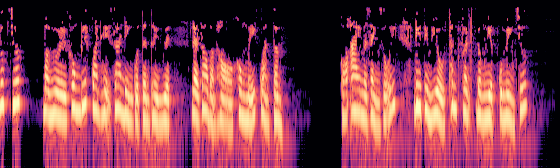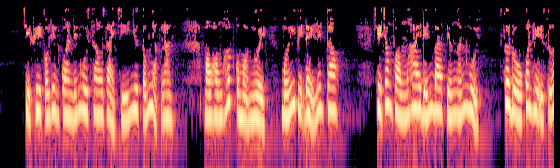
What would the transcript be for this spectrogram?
Lúc trước, mọi người không biết quan hệ gia đình của Tần Thời Nguyệt là do bọn họ không mấy quan tâm. Có ai mà rảnh rỗi đi tìm hiểu thân phận đồng nghiệp của mình chứ? Chỉ khi có liên quan đến ngôi sao giải trí như Tống Nhạc Lam, máu hóng hớt của mọi người mới bị đẩy lên cao. Chỉ trong vòng 2 đến 3 tiếng ngắn ngủi, sơ đồ quan hệ giữa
